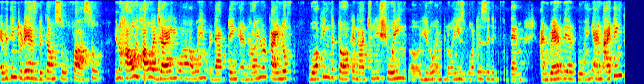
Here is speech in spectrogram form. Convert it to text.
Everything today has become so fast. So you know how how agile you are how are you adapting and how you're kind of walking the talk and actually showing uh, you know employees what is in it for them and where they are going. And i think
